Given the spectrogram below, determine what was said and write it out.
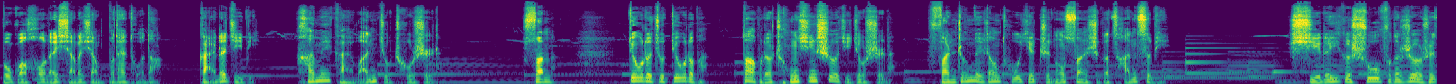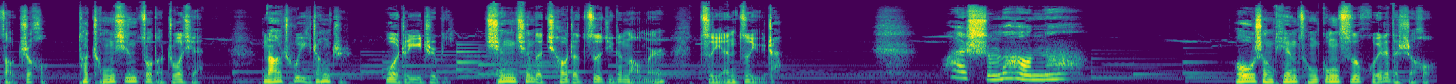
不过后来想了想不太妥当，改了几笔，还没改完就出事了。算了，丢了就丢了吧，大不了重新设计就是了。反正那张图也只能算是个残次品。洗了一个舒服的热水澡之后，他重新坐到桌前，拿出一张纸，握着一支笔，轻轻的敲着自己的脑门，自言自语着。画什么好呢？欧胜天从公司回来的时候，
